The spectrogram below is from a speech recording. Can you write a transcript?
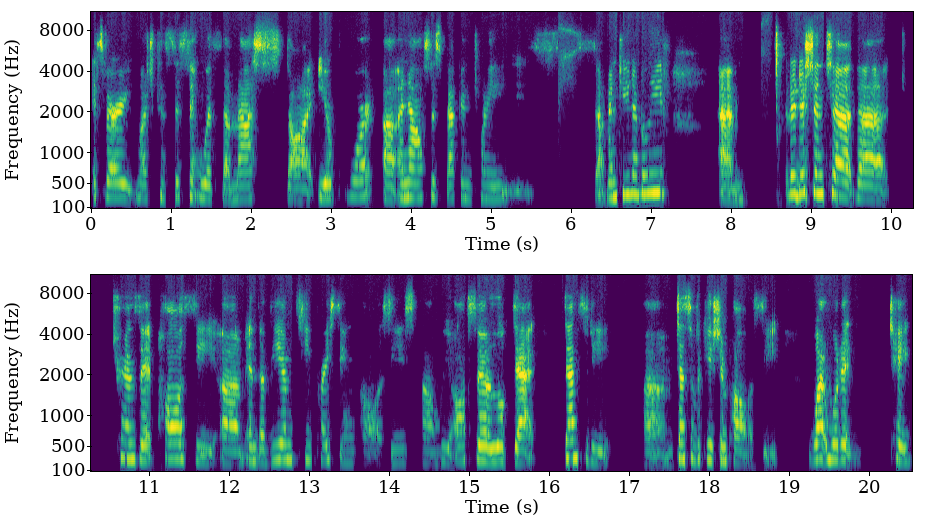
It's very much consistent with the MassDOT airport uh, analysis back in 2017, I believe. Um, in addition to the transit policy um, and the VMT pricing policies, um, we also looked at density, um, densification policy. What would it take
